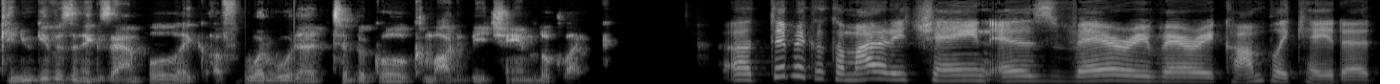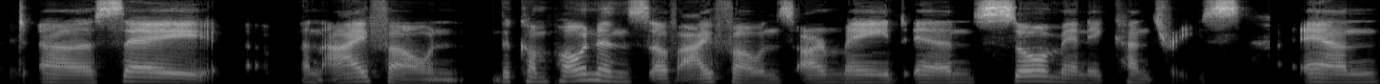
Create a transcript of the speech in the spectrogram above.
Can you give us an example, like of what would a typical commodity chain look like? A typical commodity chain is very, very complicated. Uh, say an iPhone, the components of iPhones are made in so many countries. And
